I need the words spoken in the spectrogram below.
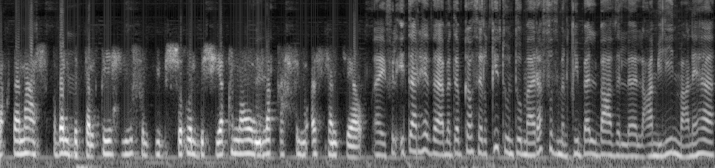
اقتنعش قبل بالتلقيح يوصل طبيب الشغل باش يقنع ويلقح في المؤسسة نتاعو. أي في الإطار هذا مدام كوثر لقيتوا أنتم رفض من قبل بعض العاملين معناها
